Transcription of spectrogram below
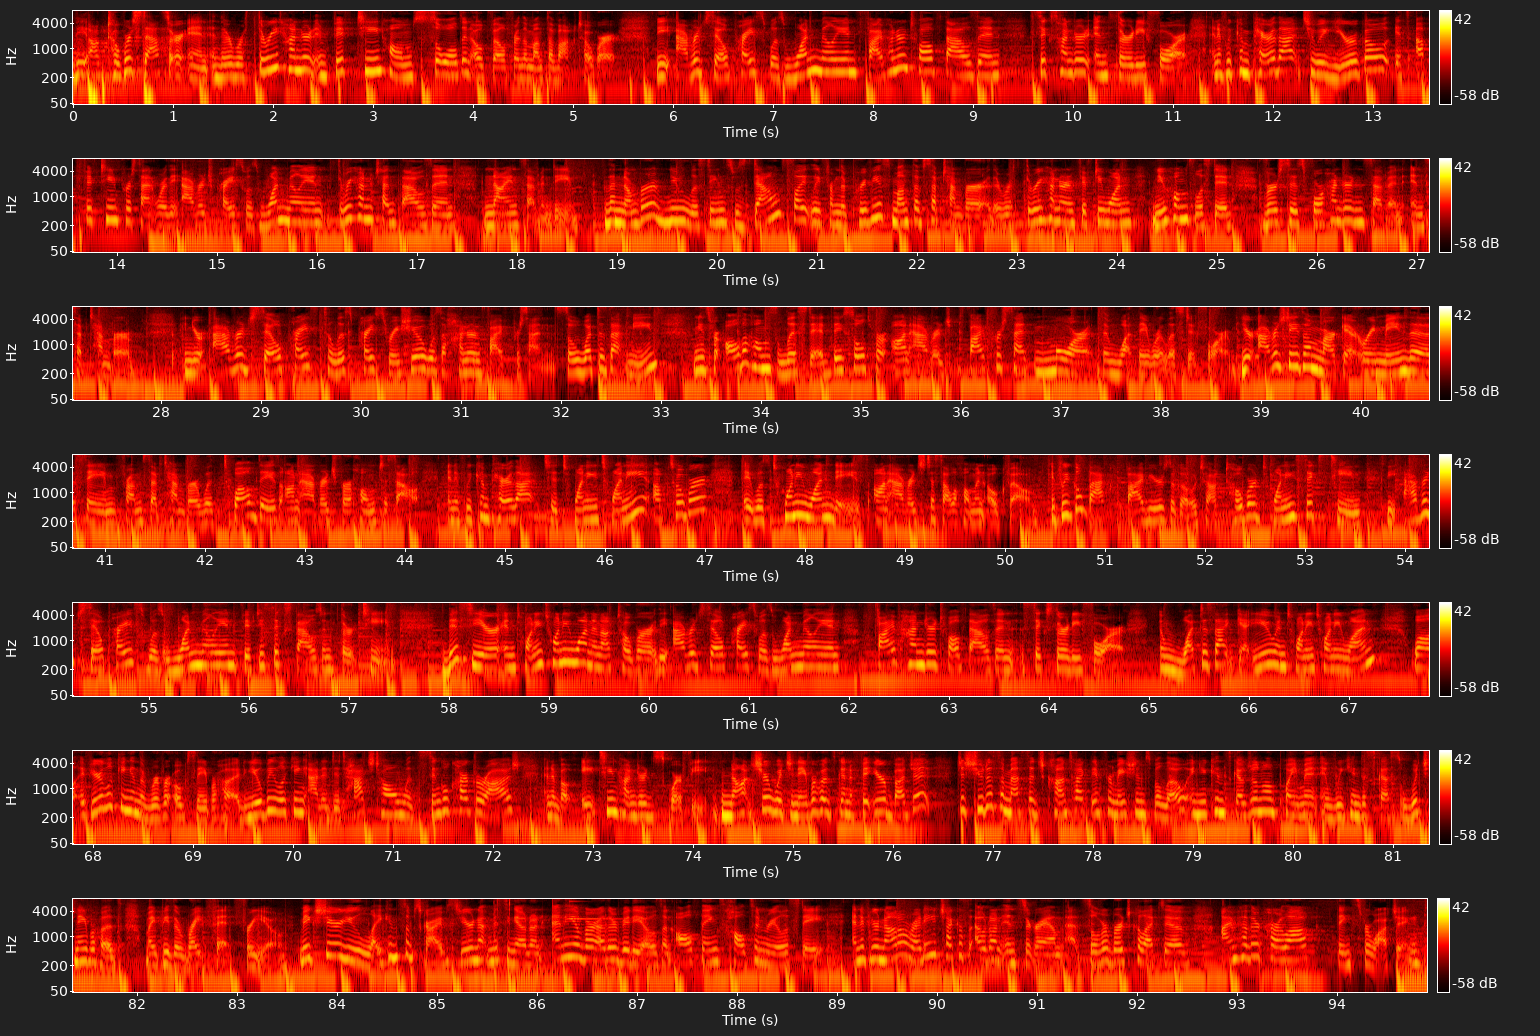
The October stats are in, and there were 315 homes sold in Oakville for the month of October. The average sale price was 1,512,634. And if we compare that to a year ago, it's up 15%, where the average price was 1,310,970. The number of new listings was down slightly from the previous month of September. There were 351 new homes listed versus 407 in September. And your average sale price to list list price ratio was 105%. So what does that mean? It means for all the homes listed, they sold for on average 5% more than what they were listed for. Your average days on market remained the same from September with 12 days on average for a home to sell. And if we compare that to 2020 October, it was 21 days on average to sell a home in Oakville. If we go back five years ago to October 2016, the average sale price was 1,056,013. This year in 2021 in October, the average sale price was 1,512,634. And what does that get you in 2021? Well, if you're looking in the River Oaks neighborhood, you'll be looking at a detached home with single car garage and about 1,800 square feet. Not sure which neighborhood's gonna fit your budget? Just shoot us a message, contact information's below, and you can schedule an appointment and we can discuss which neighborhoods might be the right fit for you. Make sure you like and subscribe so you're not missing out on any of our other videos on all things Halton Real Estate. And if you're not already, check us out on Instagram at Silver Birch Collective. I'm Heather Karloff. Thanks for watching.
